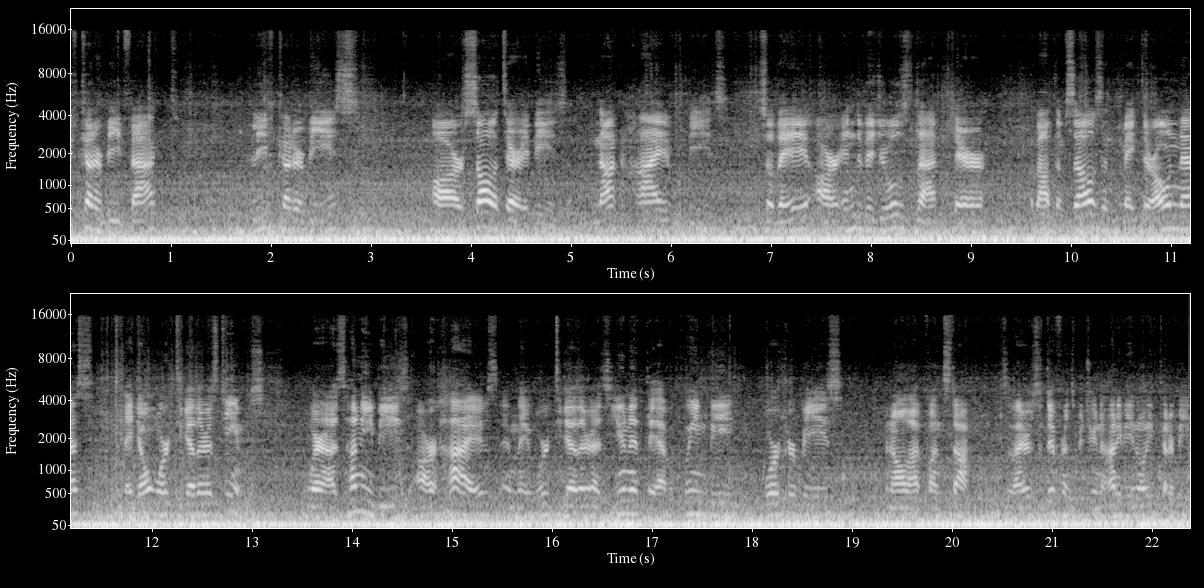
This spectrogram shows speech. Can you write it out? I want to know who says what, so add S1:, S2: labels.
S1: leaf cutter bee fact, leaf cutter bees are solitary bees, not hive bees. So they are individuals that care about themselves and make their own nests, they don't work together as teams. Whereas honeybees are hives and they work together as a unit. They have a queen bee, worker bees, and all that fun stuff. So there's a difference between a honeybee and a leafcutter bee.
